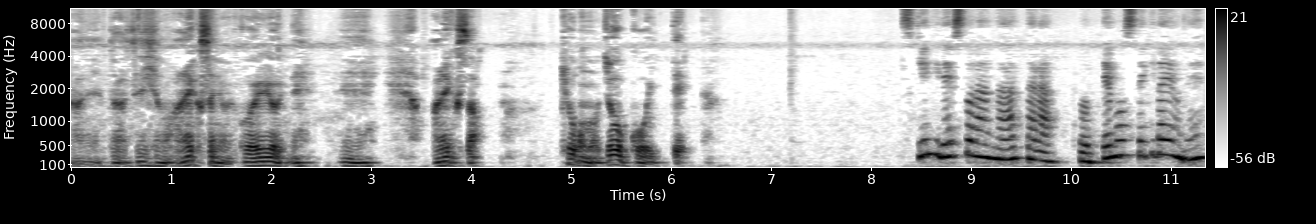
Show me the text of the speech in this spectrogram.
だね、だぜひアレクサにも聞こえるようにね、えー、アレクサ、今日のジョークを言って。月にレストランがあったらとっても素敵だよね。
